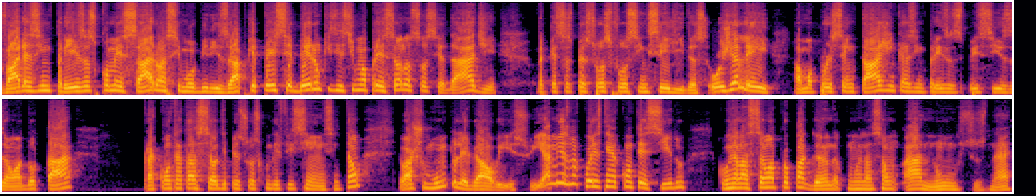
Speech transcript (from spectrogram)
várias empresas começaram a se mobilizar porque perceberam que existia uma pressão da sociedade para que essas pessoas fossem inseridas. Hoje é lei, há uma porcentagem que as empresas precisam adotar para a contratação de pessoas com deficiência. Então, eu acho muito legal isso. E a mesma coisa tem acontecido com relação à propaganda, com relação a anúncios, né?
